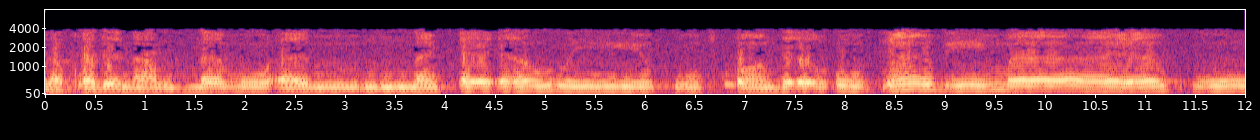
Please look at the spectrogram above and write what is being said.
ولقد نعلم أنك يضيق صدرك بما يقولون.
